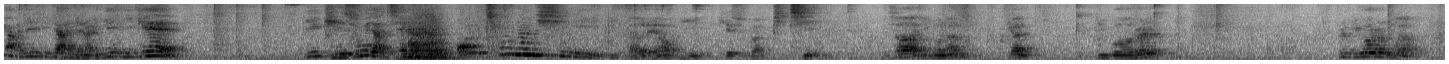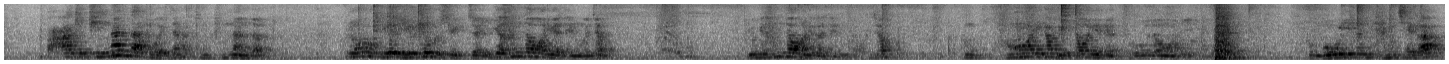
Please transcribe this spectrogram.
아지 이게 아지랑 이게 이게 이 개수 자체는 엄청난 힘이 있다 그래요. 이 개수가 빛이. 그래서 이거는 그러니까 이거를 그럼 이거를 뭐야? 막 이렇게 빛난다는 거 있잖아. 좀 빛난다. 그러면 우리가 이렇게 볼 수 있죠. 이게 한 덩어리가 되는 거죠. 여기 한 덩어리가 되는 거야. 그죠? 그럼 덩어리가 몇 덩어리 돼요? 두 덩어리. 그 모이는 단체가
